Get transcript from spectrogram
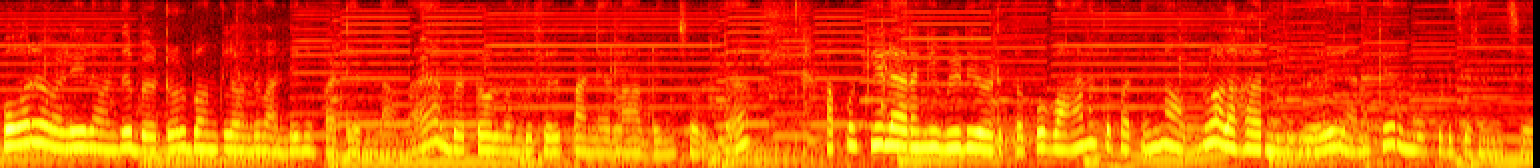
போகிற வழியில் வந்து பெட்ரோல் பங்க்கில் வந்து வண்டி நிப்பாட்டியிருந்தாங்க. பெட்ரோல் வந்து ஃபில் பண்ணிடலாம் அப்படின்னு சொல்லிட்டு. அப்போ கீழே இறங்கி வீடியோ எடுத்தப்போ வானத்தை பார்த்தீங்கன்னா அவ்வளோ அழகாக இருந்தது. எனக்கே ரொம்ப பிடிச்சிருந்துச்சு.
